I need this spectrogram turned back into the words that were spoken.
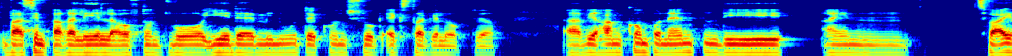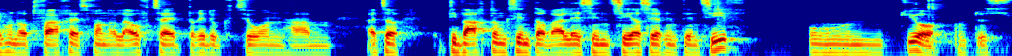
was im Parallel läuft und wo jede Minute Kunstflug extra gelobt wird. Äh, wir haben Komponenten, die ein 200-faches von der Laufzeitreduktion haben. Also die Wartungsintervalle sind sehr, sehr intensiv. Und ja, und das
